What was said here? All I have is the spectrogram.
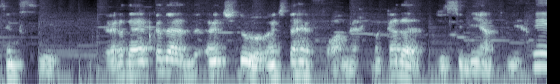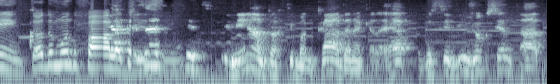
Sempre fui. Eu era da época da, da- antes, do, antes da reforma, arquibancada de cimento mesmo. Sim, todo mundo fala disso. de ter cimento, arquibancada naquela época, você via o jogo sentado.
